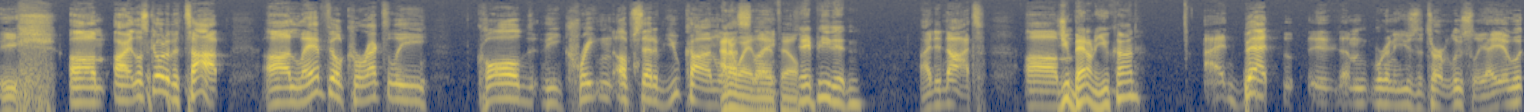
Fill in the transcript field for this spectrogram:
Eesh. Um, all right, let's go to the top. Uh, Landfill correctly called the Creighton upset of UConn last Out of way, night. Landfill. JP didn't. I did not. Um, Did you bet on UConn? I bet uh, um, we're going to use the term loosely. I, it,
